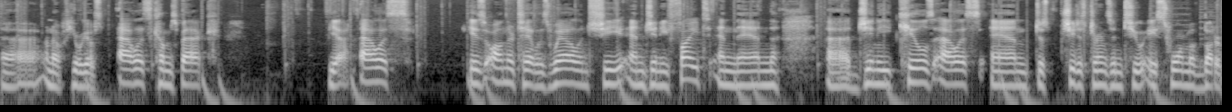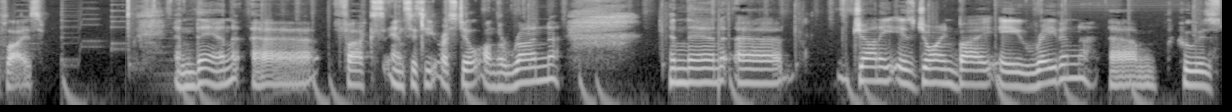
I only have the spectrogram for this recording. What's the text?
uh, oh no, here we go. Alice comes back. Yeah, Alice is on their tail as well, and she and Ginny fight, and then uh, Ginny kills Alice, and just she just turns into a swarm of butterflies. And then uh, Fox and Sissy are still on the run. And then uh, Johnny is joined by a raven, um, who is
